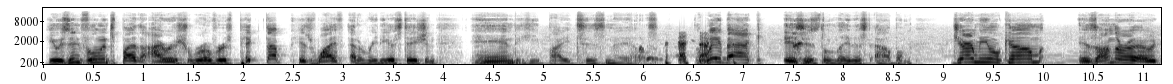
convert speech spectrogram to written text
He was influenced by the Irish Rovers, picked up his wife at a radio station, and he bites his nails. the Way Back is his latest album. Jeremy McComb is on the road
